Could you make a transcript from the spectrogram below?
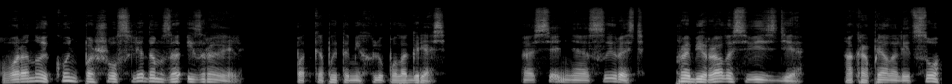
Вороной конь пошел следом за Израиль. Под копытами хлюпала грязь. Осенняя сырость пробиралась везде, окропляла лицо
